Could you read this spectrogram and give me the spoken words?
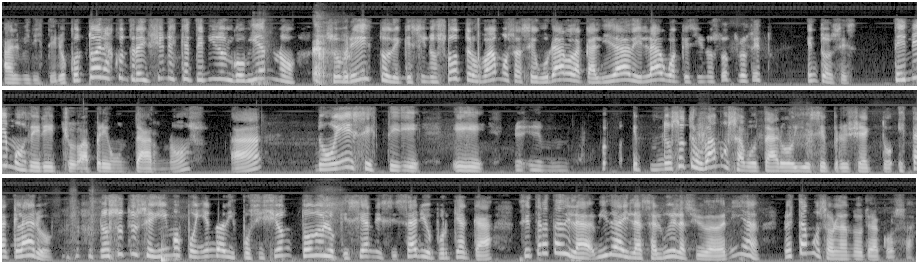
al ministerio, con todas las contradicciones que ha tenido el gobierno sobre esto de que si nosotros vamos a asegurar la calidad del agua, que si nosotros esto, entonces tenemos derecho a preguntarnos, ¿ah? no es este, eh, em, nosotros vamos a votar hoy ese proyecto, está claro. Nosotros seguimos poniendo a disposición todo lo que sea necesario, porque acá se trata de la vida y la salud de la ciudadanía, no estamos hablando de otra cosa.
